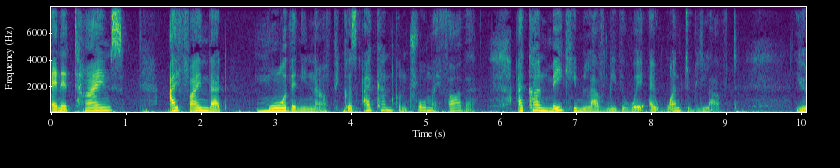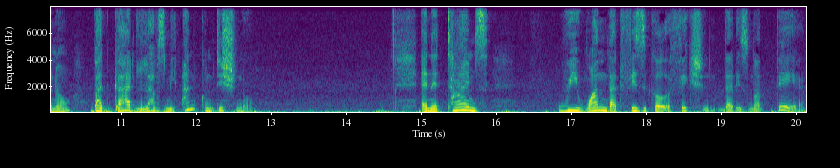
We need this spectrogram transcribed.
And at times I find that more than enough because I can't control my father. I can't make him love me the way I want to be loved, you know. But God loves me unconditional. And at times, we want that physical affection that is not there.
